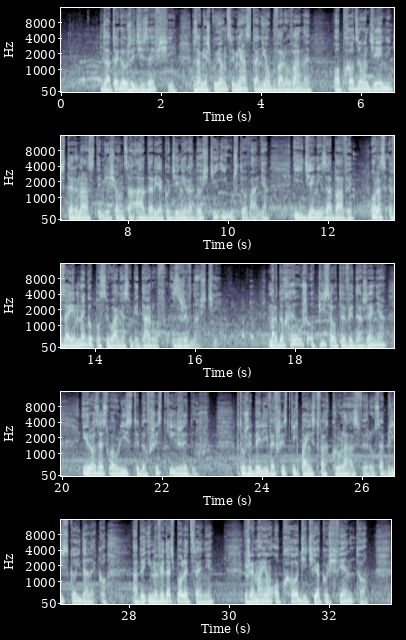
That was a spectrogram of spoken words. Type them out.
Dlatego Żydzi ze wsi, zamieszkujący miasta nieobwarowane, obchodzą dzień czternasty miesiąca Adar jako dzień radości i ucztowania i dzień zabawy oraz wzajemnego posyłania sobie darów z żywności. Mardocheusz opisał te wydarzenia i rozesłał listy do wszystkich Żydów, którzy byli we wszystkich państwach króla Asferusa, blisko i daleko, aby im wydać polecenie, że mają obchodzić jako święto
